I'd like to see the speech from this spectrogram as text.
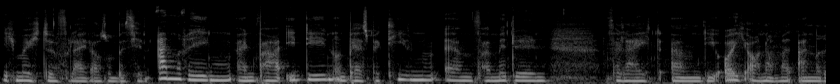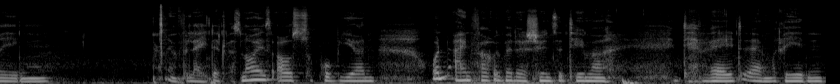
ich möchte vielleicht auch so ein bisschen anregen, ein paar Ideen und Perspektiven ähm, vermitteln, vielleicht die die euch auch nochmal anregen, vielleicht etwas Neues auszuprobieren und einfach über das schönste Thema der Welt ähm, reden.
